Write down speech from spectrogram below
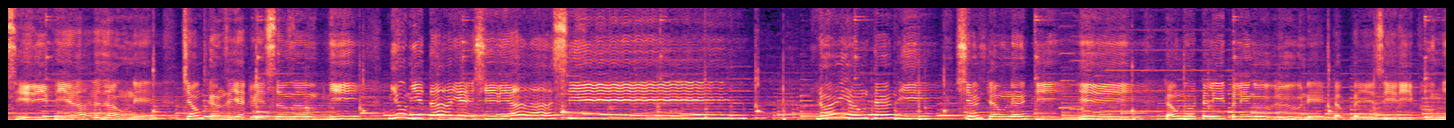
စီရီဖျားတစ်စောင်းနဲ့ကြောင်းကန်စရက်တွေစုံစုံညီမြို့မြေသားရဲ့ရှေပြားစီလွမ်းရောင်တန်းဒီ ရှမ်းတောင်နန်းတီတောင်တော်တလီပလင်ကူရူနဲ့တောက်ပရဲ့စီရီဖူးမြ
